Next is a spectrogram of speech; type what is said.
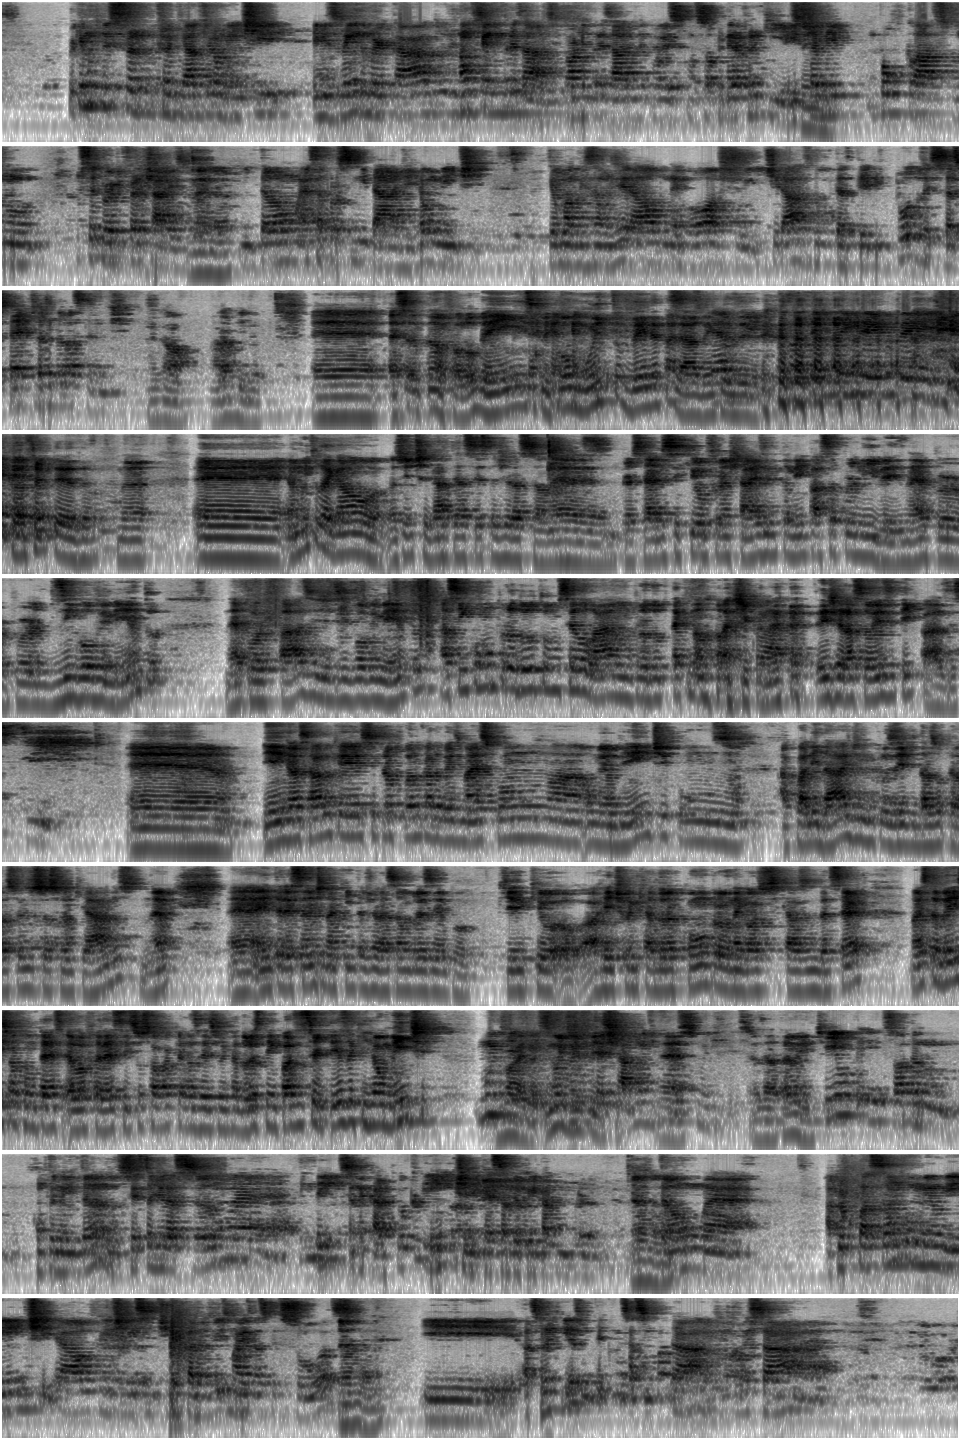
Porque muitos desses franqueados, geralmente, eles vêm do mercado não sendo empresários, se tornam empresários depois com a sua primeira franquia. Isso Sim. é meio um pouco clássico no, setor de franchise. Uhum. Então, essa proximidade, realmente ter uma visão geral do negócio e tirar as dúvidas dele em todos esses aspectos ajuda bastante. Legal, maravilha. É, essa, não, falou bem, explicou muito bem detalhado, inclusive. É, bem. Com certeza. Né? É, é, muito legal a gente chegar até a sexta geração, né? Percebe-se que o franchise também passa por níveis, né? Por, por desenvolvimento né, por fase de desenvolvimento, assim como um produto, um celular, um produto tecnológico, né? Tem gerações e tem fases. É, e é engraçado que se preocupando cada vez mais com a, o meio ambiente, com a qualidade, inclusive, das operações dos seus franqueados, né? É, é interessante na quinta geração, por exemplo, que, que a rede franqueadora compra o negócio se caso não der certo, mas também isso acontece, ela oferece isso só para aquelas redes franqueadoras que têm quase certeza que realmente muito vai, difícil, muito, muito difícil, fechar, muito difícil, é, muito difícil. Exatamente. E, e só dando complementando, sexta geração é tendência, né, cara? Porque o cliente ele quer saber o que ele está comprando. Uhum. Então, é, a preocupação com o meio ambiente é algo que a gente vem sentindo cada vez mais nas pessoas. Uhum. E as franquias vão ter que começar a se enquadrar, vão ter que começar.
